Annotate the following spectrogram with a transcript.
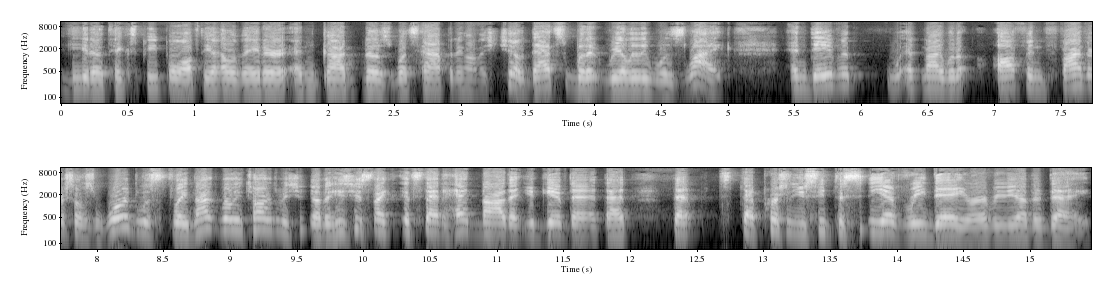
you know takes people off the elevator and God knows what's happening on the show. That's what it really was like. And David and I would often find ourselves wordlessly not really talking to each other. He's just like it's that head nod that you give that that that that person you seem to see every day or every other day.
